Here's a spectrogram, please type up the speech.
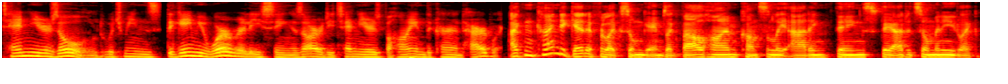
10 years old, which means the game you were releasing is already 10 years behind the current hardware. I can kind of get it for like some games, like Valheim, constantly adding things. They added so many like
